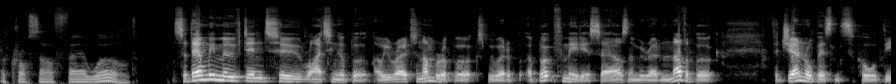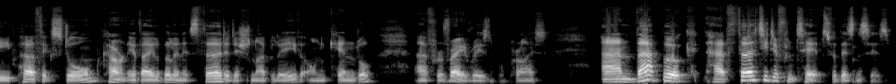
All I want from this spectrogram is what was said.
across our fair world. So then we moved into writing a book. We wrote a number of books. We wrote a, book for media sales, and then we wrote another book for general business called The Perfect Storm, currently available in its third edition, I believe, on Kindle uh, for a very reasonable price. And that book had 30 different tips for businesses.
